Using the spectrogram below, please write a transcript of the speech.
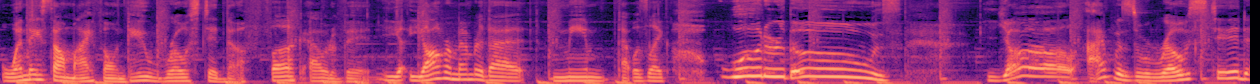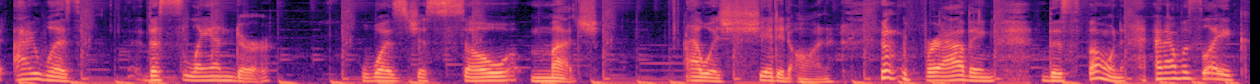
when they saw my phone, they roasted the fuck out of it. Y- y'all remember that meme that was like, What are those? Y'all, I was roasted. I was, the slander was just so much. I was shitted on for having this phone. And I was like,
